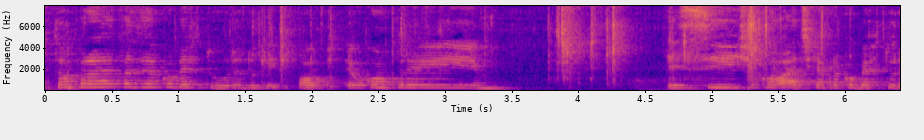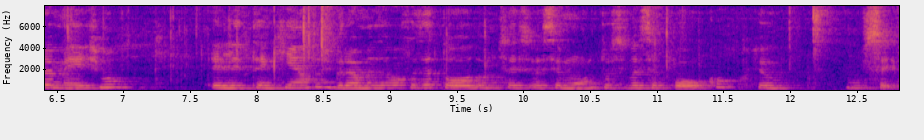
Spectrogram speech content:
Então, pra fazer a cobertura do cake pop, eu comprei esse chocolate que é pra cobertura mesmo. Ele tem 500 gramas, eu vou fazer todo. Não sei se vai ser muito ou se vai ser pouco, porque eu não sei.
